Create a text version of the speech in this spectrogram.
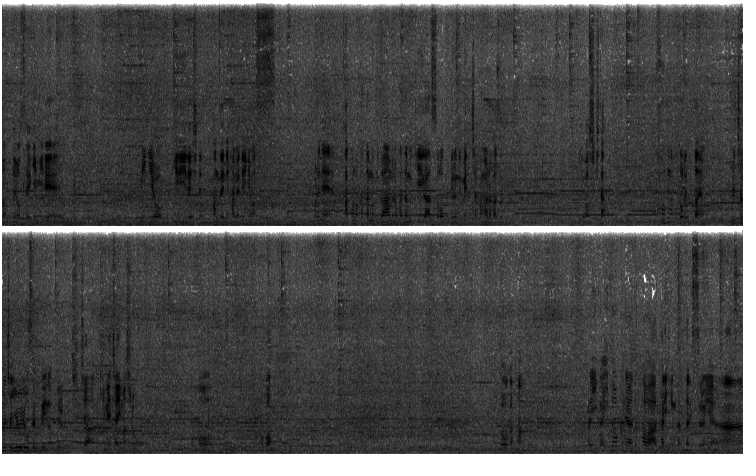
ちょっと寄せ気味で右をギリギリして完全にはめていきます。これね箱の傾きとアームの傾きが揃ってるんでめっちゃはまるはず。よし来た。もう取れたやんめちゃめちゃ有料設定になってる。じゃあ決めちゃいましょう。ここ。ここ。どうかな。これ意外と奥狙うとパワー足りひんかったりするんやよな。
